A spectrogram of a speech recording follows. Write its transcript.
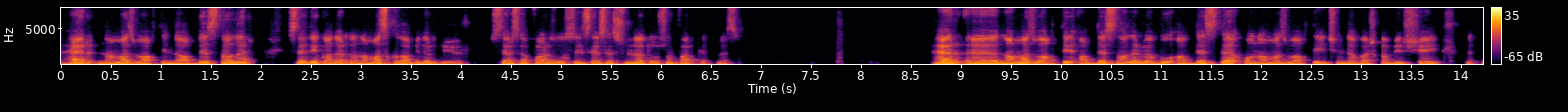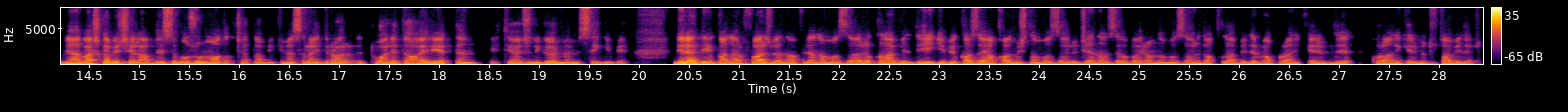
her namaz vaktinde abdest alır, istediği kadar da namaz kılabilir diyor. İsterse farz olsun, isterse sünnet olsun fark etmez her e, namaz vakti abdest alır ve bu abdestle o namaz vakti içinde başka bir şey yani başka bir şeyle abdesti bozulmadıkça tabii ki mesela idrar tuvalete ayrıyetten ihtiyacını görmemişse gibi. Dilediği kadar farz ve nafile namazları kılabildiği gibi kazaya kalmış namazları, cenaze ve bayram namazlarını da kılabilir ve Kur'an-ı Kerim'de Kur'an-ı Kerim'i tutabilir.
